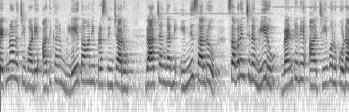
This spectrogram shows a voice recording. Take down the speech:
టెక్నాలజీ వాడే అధికారం లేదా అని ప్రశ్నించారు. రాజ్యాంగాన్ని ఇన్నిసార్లు సవరించిన మీరు వెంటనే ఆ జీవోను కూడా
